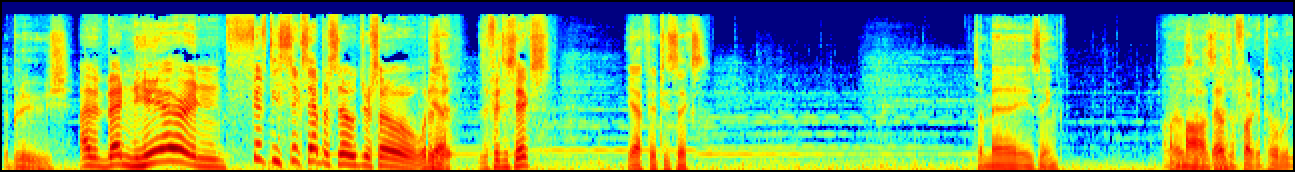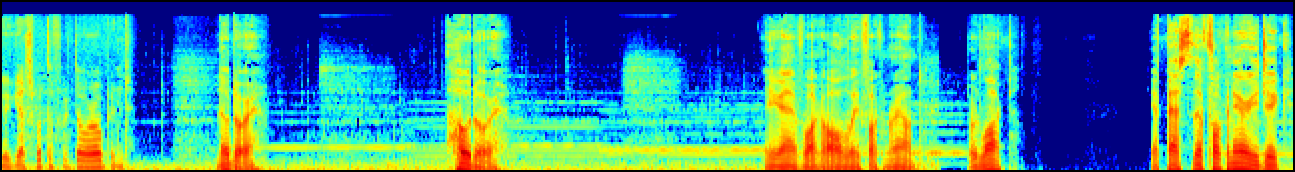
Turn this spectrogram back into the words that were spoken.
The Bruges. I haven't been here in 56 episodes or so. What is Yeah. it? Is it 56? Yeah, 56. It's amazing. Oh, that, was a, that was a fucking totally good guess. What the fuck door opened? No door. Hodor. You're gonna have to walk all the way fucking around. Door locked. You have to pass that fucking area, Jake.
